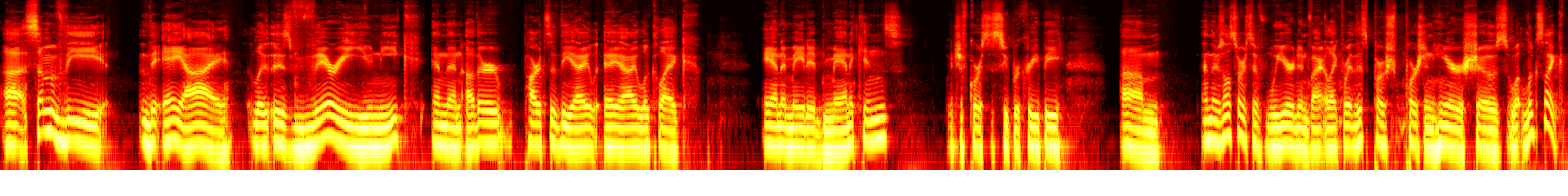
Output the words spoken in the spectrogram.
uh, some of the the AI is very unique, and then other parts of the AI AI look like animated mannequins, which of course is super creepy. Um, and there's all sorts of weird environment, like where this portion here shows what looks like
